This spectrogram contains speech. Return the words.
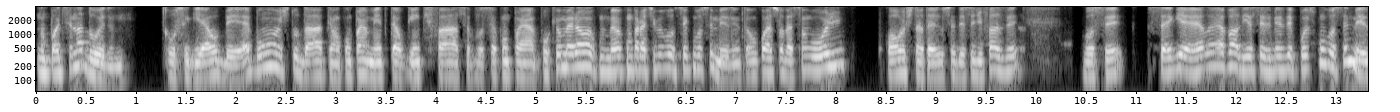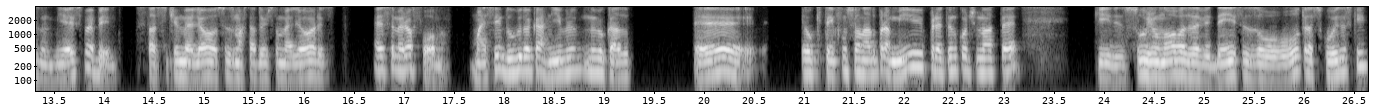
não pode ser na doida, né? ou seguir A ou B. É bom estudar, ter um acompanhamento, ter alguém que faça, você acompanhar, porque o melhor, o melhor comparativo é você com você mesmo. Então, qual é a sua versão hoje? Qual estratégia você decide fazer, você segue ela e avalia seis meses depois com você mesmo. E aí você vai ver se está se sentindo melhor, se os marcadores estão melhores. Essa é a melhor forma. Mas sem dúvida a carnívora, no meu caso, é, é o que tem funcionado para mim e pretendo continuar até que surjam novas evidências ou outras coisas que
